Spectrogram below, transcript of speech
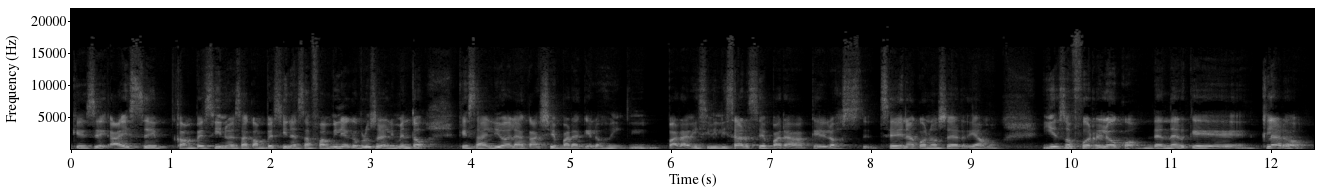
que a ese campesino, esa campesina, esa familia que produce el alimento, que salió a la calle para que los, para visibilizarse, para que los se den a conocer, digamos. Y eso fue re loco, entender que, claro,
